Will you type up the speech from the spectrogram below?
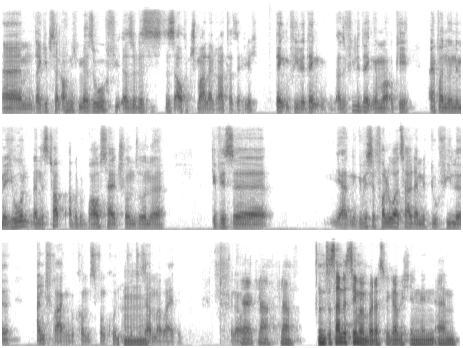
Ähm, da gibt es dann auch nicht mehr so viel, also das ist, das ist auch ein schmaler Grad tatsächlich. Denken viele, denken, also viele denken immer, okay, einfach nur eine Million, dann ist top, aber du brauchst halt schon so eine gewisse, ja, eine gewisse Followerzahl, damit du viele Anfragen bekommst von Kunden für Mhm. Zusammenarbeiten. Genau. Ja, klar, klar. Interessantes Thema, über das wir, glaube ich, in den ähm,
